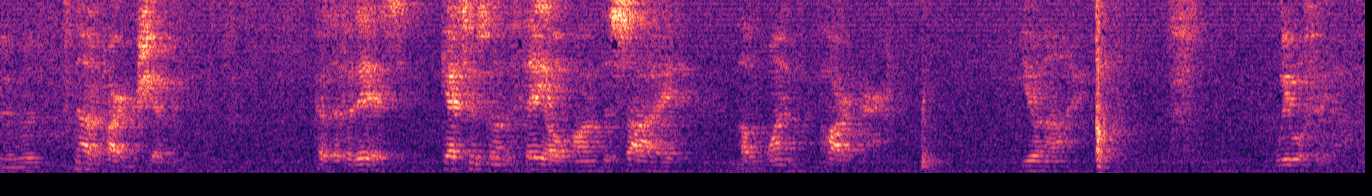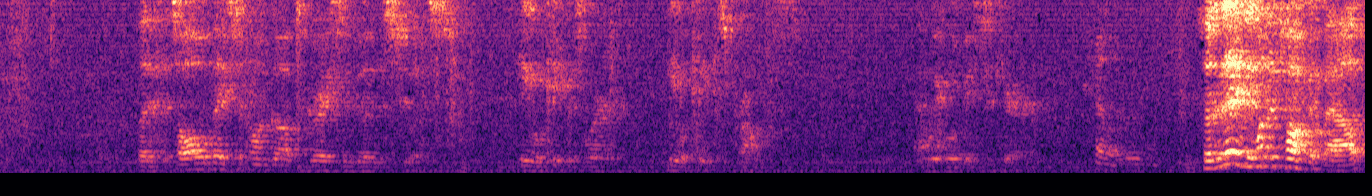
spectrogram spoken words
Mm-hmm. Not a partnership. Because if it is, guess who's going to fail on the side of one partner? You and I. We will fail. But if it's all based upon God's grace and goodness to us, He will keep His word. He will keep His promise. And we will be secure. Hallelujah. So today we want to talk about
